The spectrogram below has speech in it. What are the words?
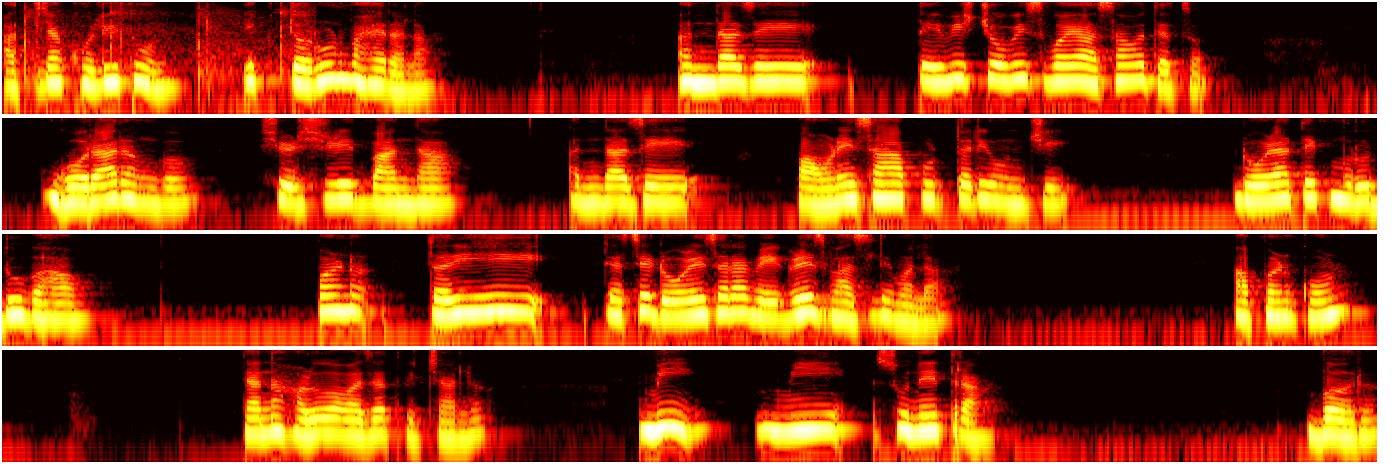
आतल्या खोलीतून एक तरुण बाहेर आला. अंदाजे तेवीस चोवीस वय असावं त्याचं. गोरा रंग शिडशिडीत बांधा अंदाजे पावणे सहा फूट तरी उंची. डोळ्यात एक मृदू भाव. पण तरीही त्याचे डोळे जरा वेगळेच भासले मला. आपण कोण? त्यानं हळू आवाजात विचारलं. मी मी सुनेत्रा. बरं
